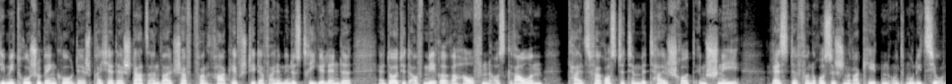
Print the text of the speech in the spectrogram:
Dimitro Schubenko, der Sprecher der Staatsanwaltschaft von Kharkiv, steht auf einem Industriegelände. Er deutet auf mehrere Haufen aus grauem, teils verrostetem Metallschrott im Schnee, Reste von russischen Raketen und Munition.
